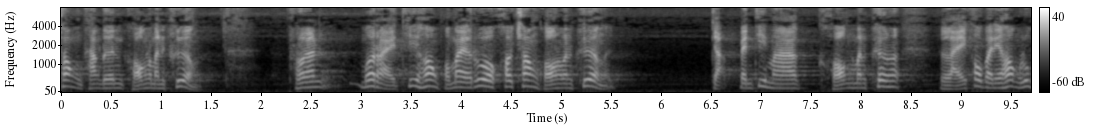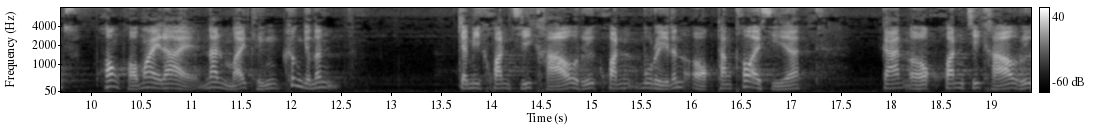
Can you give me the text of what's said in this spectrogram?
ช่องทางเดินของน้ำมันเครื่อง เพราะฉะนั้นเมื่อไหร่ที่ห้องเผาไหม้รั่วเข้าช่องของน้ำมันเครื่อง จะเป็นที่มาของน้ำมันเครื่องไหลเข้าไปในห้องลุกห้องเผาไหม้ได้ นั่นหมายถึงเครื่องยนต์นั้น จะมีควันสีขาวหรือควันบุหรี่นั้นออกทางท่อไอเสีย การออกควันสีขาวหรือ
